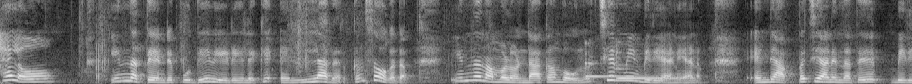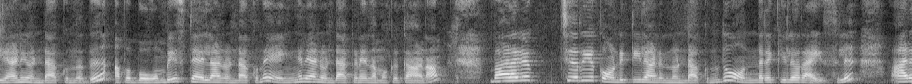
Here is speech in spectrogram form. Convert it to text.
ഹലോ ഇന്നത്തെ എന്റെ പുതിയ വീഡിയോയിലേക്ക് എല്ലാവർക്കും സ്വാഗതം. ഇന്ന് നമ്മൾ ഉണ്ടാക്കാൻ പോകുന്നത് ചെമ്മീൻ ബിരിയാണിയാണ്. എന്റെ അപ്പച്ചിയാണ് ഇന്നത്തെ ബിരിയാണി ഉണ്ടാക്കുന്നത്. അപ്പോൾ ബോംബെ സ്റ്റൈലാണ് ഉണ്ടാക്കുന്നത്. എങ്ങനെയാണ് ഉണ്ടാക്കണേ നമുക്ക് കാണാം. വളരെ ചെറിയ ക്വാണ്ടിറ്റിയിലാണ് ഇന്ന് ഉണ്ടാക്കുന്നത്. ഒന്നര കിലോ റൈസിൽ അര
